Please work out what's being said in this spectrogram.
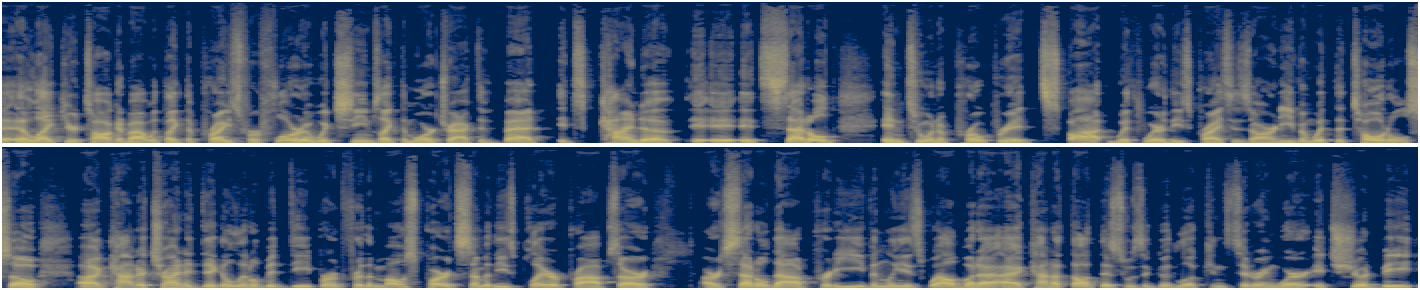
like you're talking about with like the price for Florida, which seems like the more attractive bet, it's kind of it, it's settled into an appropriate spot with where these prices are, and even with the totals. So, uh, kind of trying to dig a little bit deeper. And for the most part, some of these player props are are settled out pretty evenly as well. But I, I kind of thought this was a good look considering where it should be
